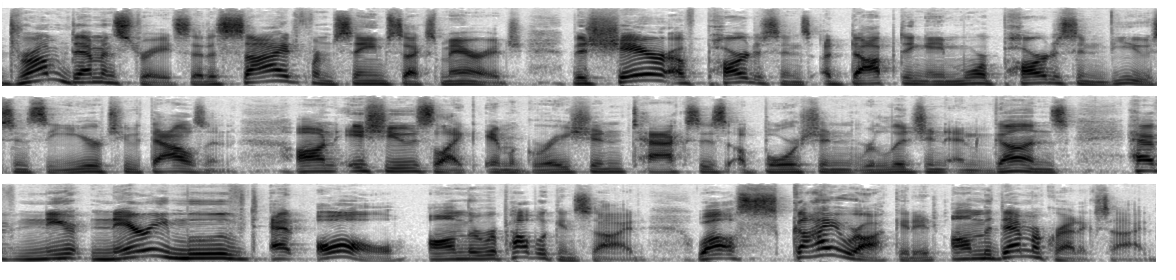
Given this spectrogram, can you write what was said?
Drum demonstrates that aside from same sex marriage, the share of partisans adopting a more partisan view since the year 2000 on issues like immigration, taxes, abortion, religion, and guns have near, nary moved at all on the Republican side, while skyrocketed on the Democratic side.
